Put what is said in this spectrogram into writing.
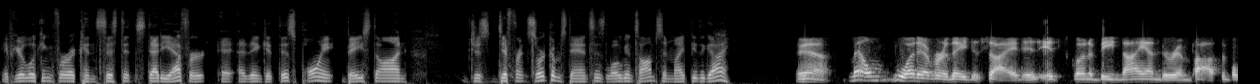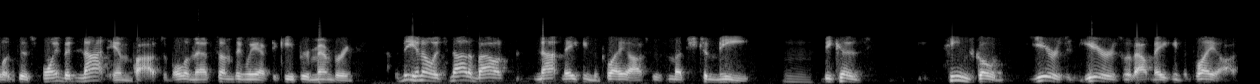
if you're looking for a consistent, steady effort, I think at this point, based on just different circumstances, Logan Thompson might be the guy. Yeah, well, whatever they decide, it, it's going to be nigh under impossible at this point, but not impossible, and that's something we have to keep remembering. You know, it's not about not making the playoffs as much to me, mm. because teams go years and years without making the playoffs.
